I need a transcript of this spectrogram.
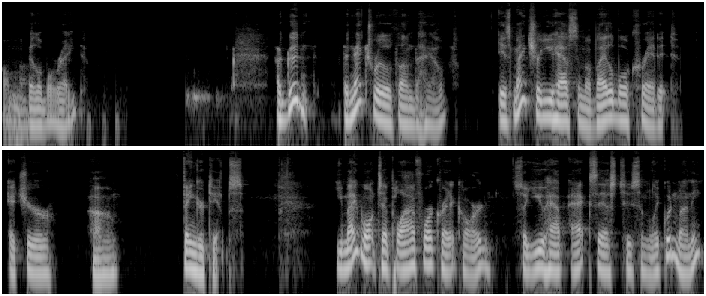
on my billable rate. A good, the next rule of thumb to have is make sure you have some available credit at your um, fingertips. You may want to apply for a credit card so you have access to some liquid money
